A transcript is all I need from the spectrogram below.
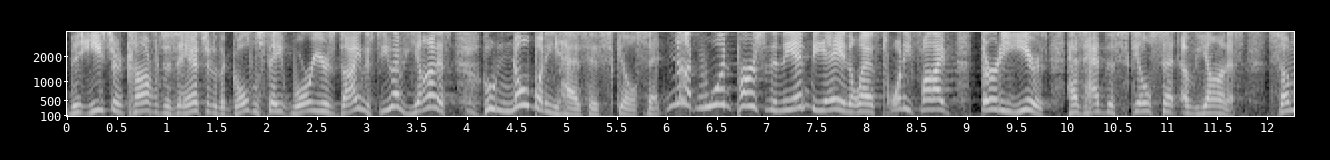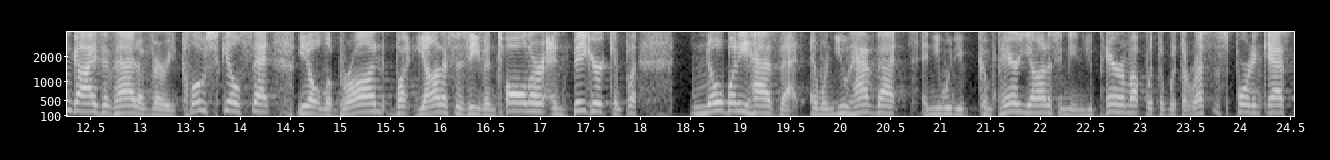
the Eastern Conference's answer to the Golden State Warriors dynasty. You have Giannis, who nobody has his skill set. Not one person in the NBA in the last 25, 30 years has had the skill set of Giannis. Some guys have had a very close skill set. You know, LeBron, but Giannis is even taller and bigger, can play. Nobody has that, and when you have that, and you when you compare Giannis and you, and you pair him up with the with the rest of the supporting cast,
